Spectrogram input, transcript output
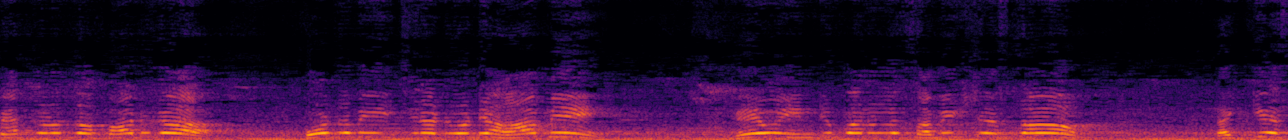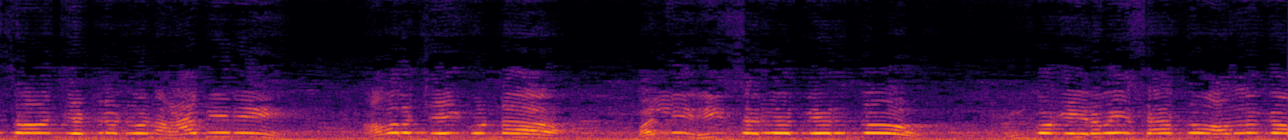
పెంచడంతో పాటుగా కూటమి ఇచ్చినటువంటి హామీ మేము ఇంటి పనులను సమీక్షిస్తాం తగ్గిస్తామని చెప్పినటువంటి హామీని అమలు చేయకుండా మళ్ళీ రీసర్వే పేరుతో ఇంకొక ఇరవై శాతం అదనంగా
